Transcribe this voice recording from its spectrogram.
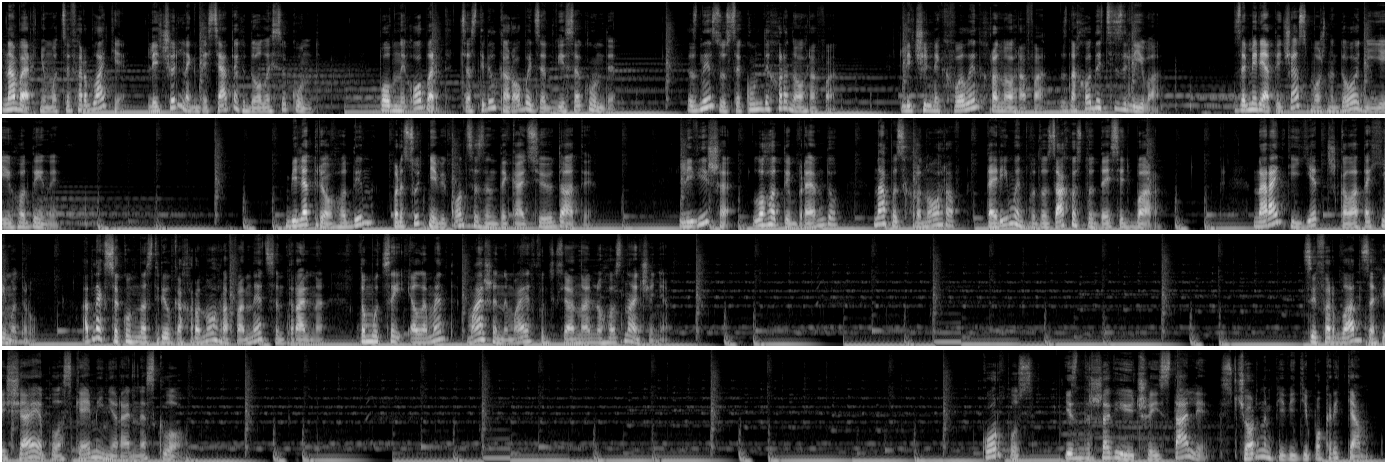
На верхньому циферблаті лічильник десятих долей секунд. Повний оберт ця стрілка робить за 2 секунди. Знизу секунди хронографа. Лічильник хвилин хронографа знаходиться зліва. Заміряти час можна до однієї години. Біля 3 годин присутнє віконце з індикацією дати. Лівіше логотип бренду, напис хронограф та рівень водозахисту 10 бар. На ранті є шкала тахіметру. Однак секундна стрілка хронографа не центральна, тому цей елемент майже не має функціонального значення. Циферблат захищає пласке мінеральне скло. Корпус із нержавіючої сталі з чорним PVD покриттям.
